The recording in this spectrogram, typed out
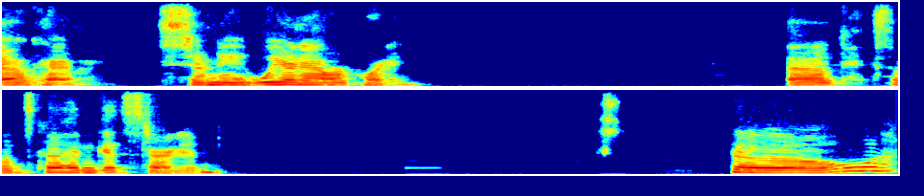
Okay, so we are now recording. Okay, so let's go ahead and get started. So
